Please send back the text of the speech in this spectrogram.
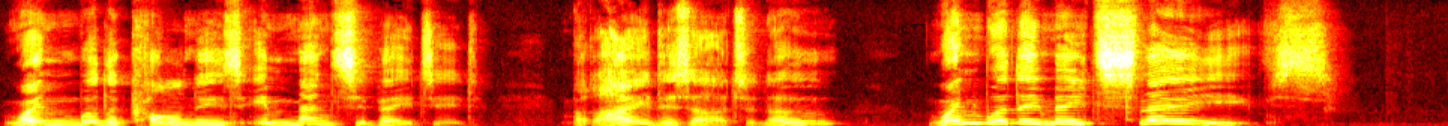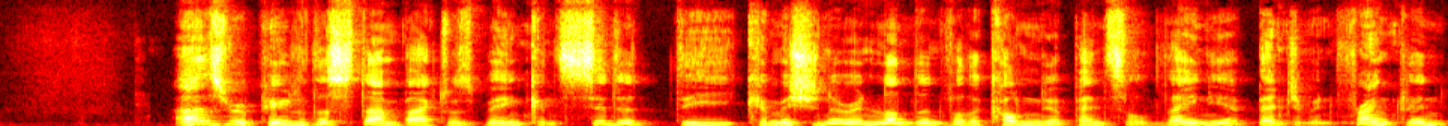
when were the colonies emancipated? But I desire to know, when were they made slaves? As repeal of the Stamp Act was being considered, the Commissioner in London for the colony of Pennsylvania, Benjamin Franklin,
